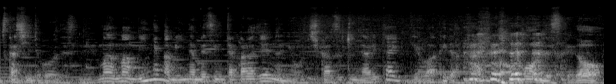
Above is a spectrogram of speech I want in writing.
難しいところですねまあまあみんながみんな別にタカラジェンヌにお近づきになりたいっていうわけではないとは思うんですけど、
